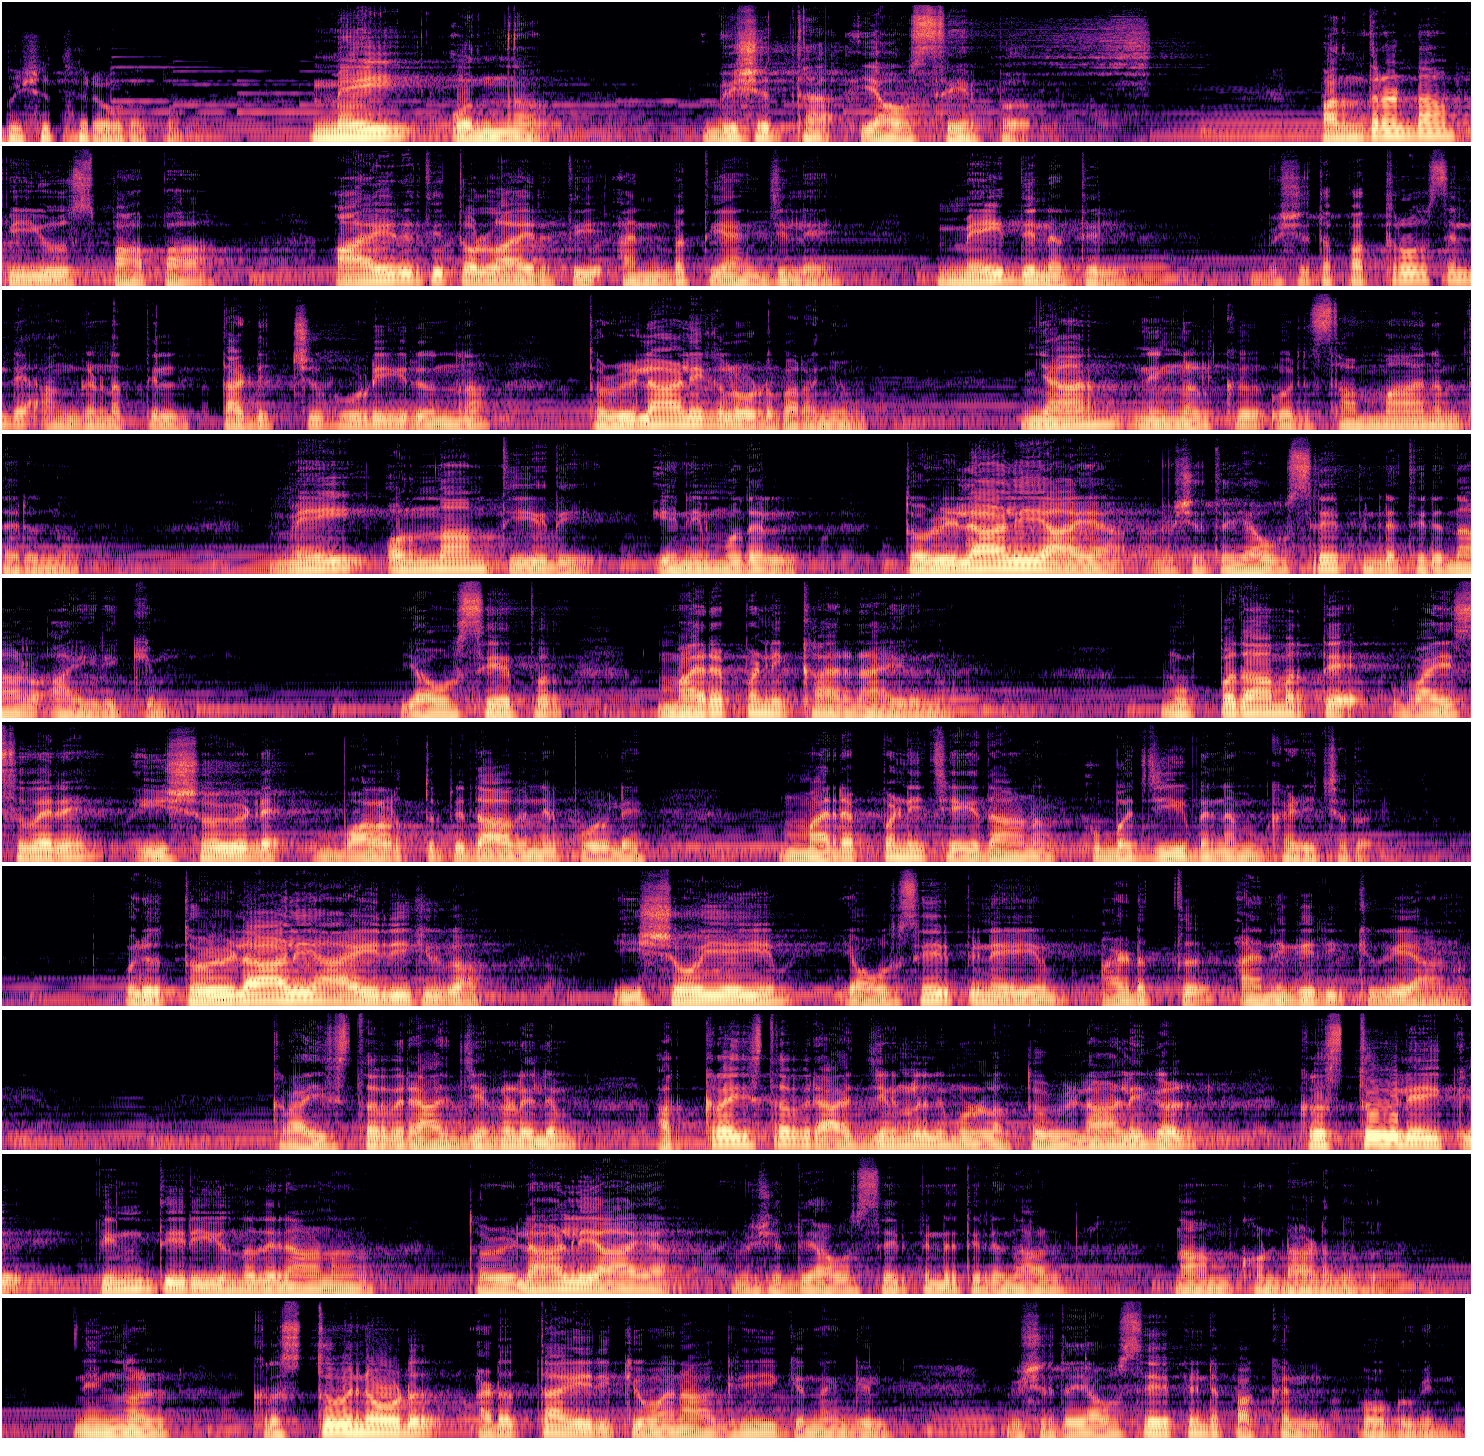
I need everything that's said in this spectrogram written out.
വിശുദ്ധരോടൊപ്പം. May ഒന്ന് വിശുദ്ധ യൗസേപ്പ്. പന്ത്രണ്ടാം പിയൂസ് പാപ്പ ആയിരത്തി തൊള്ളായിരത്തി അൻപത്തി അഞ്ചിലെ മെയ് ദിനത്തിൽ വിശുദ്ധ പത്രോസിന്റെ അങ്കണത്തിൽ തടിച്ചുകൂടിയിരുന്ന തൊഴിലാളികളോട് പറഞ്ഞു ഞാൻ നിങ്ങൾക്ക് ഒരു സമ്മാനം തരുന്നു. മെയ് ഒന്നാം തീയതി ഇനി മുതൽ തൊഴിലാളിയായ വിശുദ്ധ യൗസേപ്പിന്റെ തിരുനാൾ ആയിരിക്കും. യൗസേപ്പ് മരപ്പണിക്കാരനായിരുന്നു. മുപ്പതാമത്തെ വയസ്സുവരെ ഈശോയുടെ വളർത്തുപിതാവിനെ പോലെ മരപ്പണി ചെയ്താണ് ഉപജീവനം കഴിച്ചത്. ഒരു തൊഴിലാളി ആയിരിക്കുക ഈശോയെയും യൗസേപ്പിനെയും അടുത്ത് അനുകരിക്കുകയാണ്. ക്രൈസ്തവ രാജ്യങ്ങളിലും അക്രൈസ്തവ രാജ്യങ്ങളിലുമുള്ള തൊഴിലാളികൾ ക്രിസ്തുവിലേക്ക് പിന്തിരിയുന്നതിനാണ് തൊഴിലാളിയായ വിശുദ്ധ ഔസേപ്പിന്റെ തിരുനാൾ നാം കൊണ്ടാടുന്നത്. നിങ്ങൾ ക്രിസ്തുവിനോട് അടുത്തായിരിക്കുവാൻ ആഗ്രഹിക്കുന്നെങ്കിൽ വിശുദ്ധ ഔസേപ്പിന്റെ പക്കൽ പോകുവിൻ.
